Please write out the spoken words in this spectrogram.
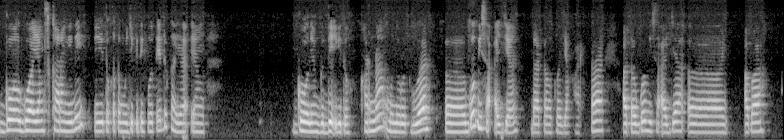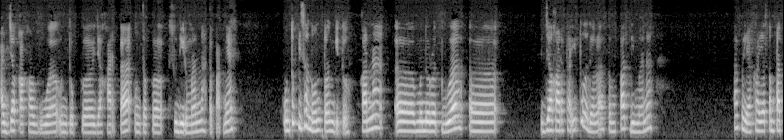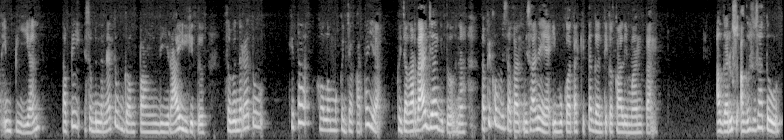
goal gue yang sekarang ini yaitu ketemu JKT48 itu kayak yang goal yang gede gitu. Karena menurut gue uh, gue bisa aja datang ke Jakarta atau gue bisa aja uh, apa ajak kakak gue untuk ke Jakarta untuk ke Sudirman lah tepatnya untuk bisa nonton gitu. Karena uh, menurut gue uh, Jakarta itu adalah tempat di mana apa ya kayak tempat impian tapi sebenarnya tuh gampang diraih gitu sebenarnya tuh kita kalau mau ke Jakarta ya ke Jakarta aja gitu. Nah tapi kalau misalkan misalnya ya ibu kota kita ganti ke Kalimantan agak agak susah tuh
